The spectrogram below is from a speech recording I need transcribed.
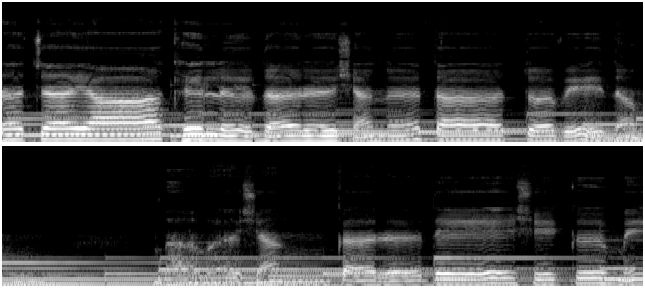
रचयाखिल दर्शन तत्त्वविदं भवशङ्कर मे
